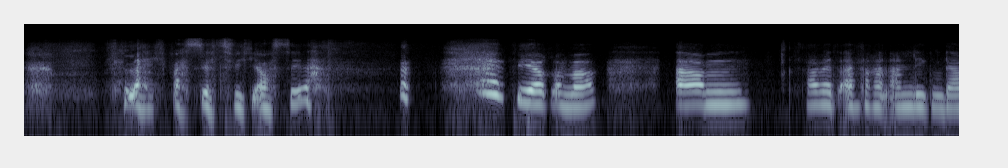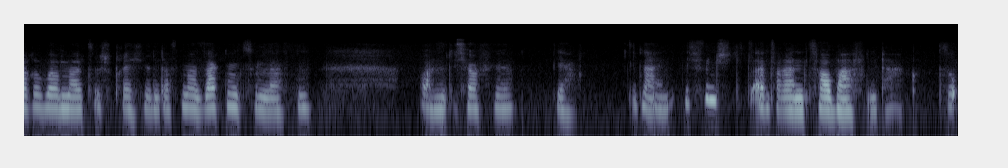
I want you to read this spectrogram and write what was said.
vielleicht weißt du jetzt, wie ich aussehe. wie auch immer. Ähm, es war mir jetzt einfach ein Anliegen, darüber mal zu sprechen, das mal sacken zu lassen. Und ich hoffe, ja, nein, ich wünsche dir jetzt einfach einen zauberhaften Tag. So.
